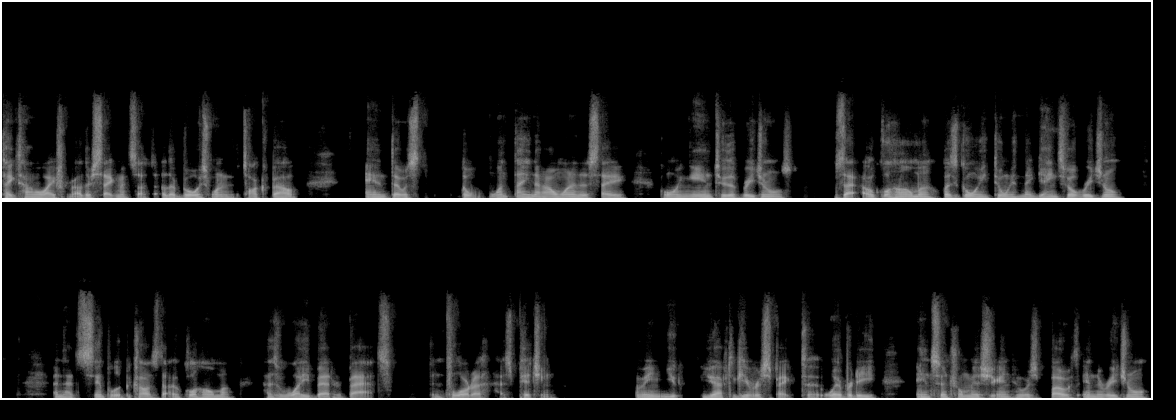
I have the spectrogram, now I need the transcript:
take time away from other segments that other boys wanted to talk about. And there was the one thing that I wanted to say going into the regionals was that Oklahoma was going to win the Gainesville regional. And that's simply because the Oklahoma has way better bats than Florida has pitching. I mean, you you have to give respect to Liberty and Central Michigan, who was both in the regional.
